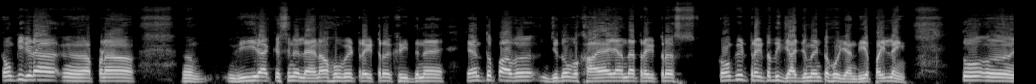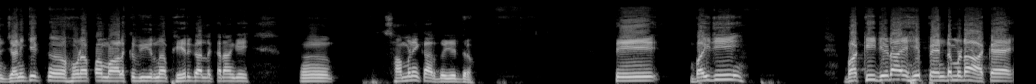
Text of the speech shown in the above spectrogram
ਕਿਉਂਕਿ ਜਿਹੜਾ ਅਹ, ਆਪਣਾ ਅਹ, ਵੀਰ ਆ ਕਿਸੇ ਨੇ ਲੈਣਾ ਹੋਵੇ ਟਰੈਕਟਰ ਖਰੀਦਣਾ ਹੈ ਕਹਿਣ ਤੋਂ ਭਾਵ ਜਦੋਂ ਵਿਖਾਇਆ ਜਾਂਦਾ ਟਰੈਕਟਰ ਕਿਉਂਕਿ ਟਰੈਕਟਰ ਦੀ ਜੱਜਮੈਂਟ ਹੋ ਜਾਂਦੀ ਹੈ ਪਹਿਲਾਂ ਹੀ। ਤੋਂ ਜਾਣੀ ਕਿ ਅਹ, ਹੁਣ ਆਪਾਂ ਮਾਲਕ ਵੀਰ ਨਾਲ ਫੇਰ ਗੱਲ ਕਰਾਂਗੇ। ਅਹ, ਸਾਹਮਣੇ ਕਰ ਦਿਓ ਜੀ ਇੱਧਰ। ਤੇ ਬਾਈ ਜੀ ਬਾਕੀ ਜਿਹੜਾ ਇਹ ਪਿੰਡ ਮੜਾਕ ਹੈ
